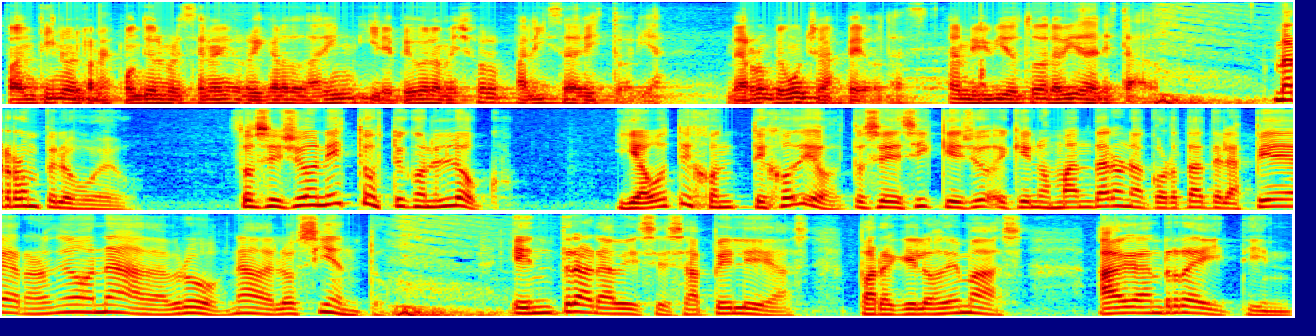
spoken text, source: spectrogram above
Fantino le respondió al mercenario Ricardo Darín y le pegó la mayor paliza de la historia. Me rompe mucho las pelotas. Han vivido toda la vida del Estado. Me rompe los huevos. Entonces yo en esto estoy con el loco. Y a vos te, jodió. Entonces decís que, yo, nos mandaron a cortarte las piernas. No, nada, bro, nada, lo siento. Entrar a veces a peleas para que los demás hagan rating.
